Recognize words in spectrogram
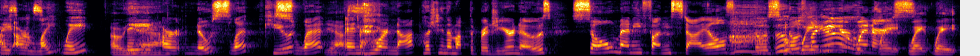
They are lightweight. Oh, they yeah. are no slip, Cute. sweat, Yes. and you are not pushing them up the bridge of your nose. So many fun styles. Those, Ooh, those wait, might be your winners. Wait, wait,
